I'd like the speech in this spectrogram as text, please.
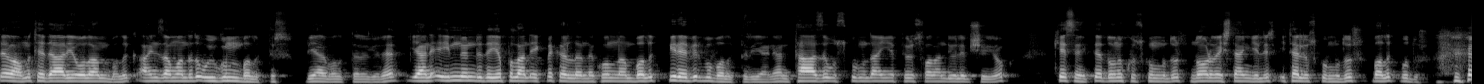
Devamlı tedariği olan bir balık. Aynı zamanda da uygun bir balıktır diğer balıklara göre. Yani Eminönü'nde de yapılan ekmek aralarına konulan balık birebir bu balıktır yani. yani taze uskumrudan yapıyoruz falan diye öyle bir şey yok. Kesinlikle donuk uskumrudur. Norveç'ten gelir. İthal uskumrudur. Balık budur.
